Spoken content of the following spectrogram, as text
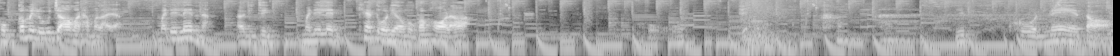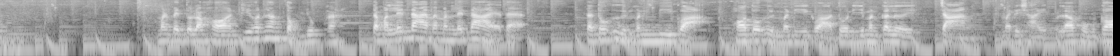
ผมก็ไม่รู้จะเอามาทำอะไรอะ ไม่ได้เล่นอะเอาจริง ๆ ไม่ได้เล่น แค่ตัวเดียวผมก็พอแล้วอะ ยิปโกเน่ต่อ มันเป็นตัวละครที่ค่อนข้างตกยุคนะ แต่มันเล่นได้ไหมมันเล่นได้แต่ แต่ตัวอื่นมันดีกว่า พอตัวอื่นมันดีกว่า ตัวนี้มันก็เลยจางไม่ได้ใช้ แล้วผมก็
